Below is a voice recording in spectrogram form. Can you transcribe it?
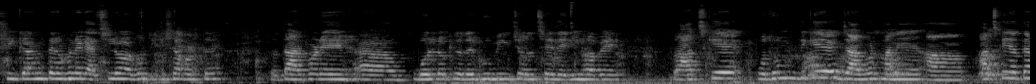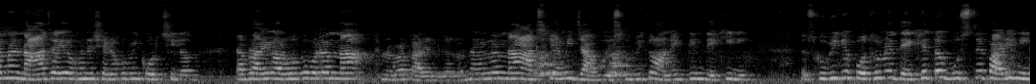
শ্রীকান্তের ওখানে গেছিল অর্ঘ চিকিৎসা করতে তো তারপরে বলল কি ওদের গ্রুমিং চলছে, দেরি হবে। তো আজকে প্রথম দিকে যাব মানে আজকে যাতে আমরা না যাই, ওখানে সেরকমই করছিল। তারপর আমি অর্ঘকে বললাম, না আবার কারেন্ট গেল। না, বললাম, না, আজকে আমি যাব, স্কুবিকে অনেক দিন দেখিনি। তো স্কুবিকে প্রথমে দেখে তো বুঝতে পারিনি।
